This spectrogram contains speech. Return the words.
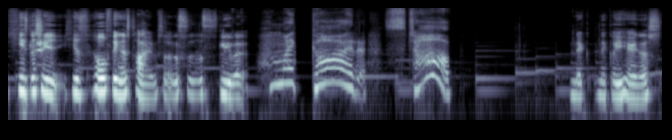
he's literally his whole thing is time. So just, just leave it. Oh my god! Stop! Nick, Nick, are you hearing this?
